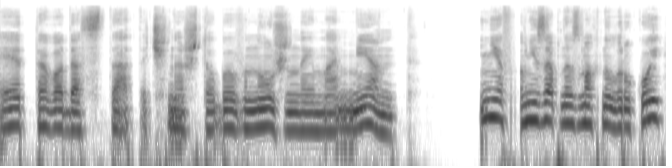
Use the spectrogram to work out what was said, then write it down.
Этого достаточно, чтобы в нужный момент... Нев внезапно взмахнул рукой,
